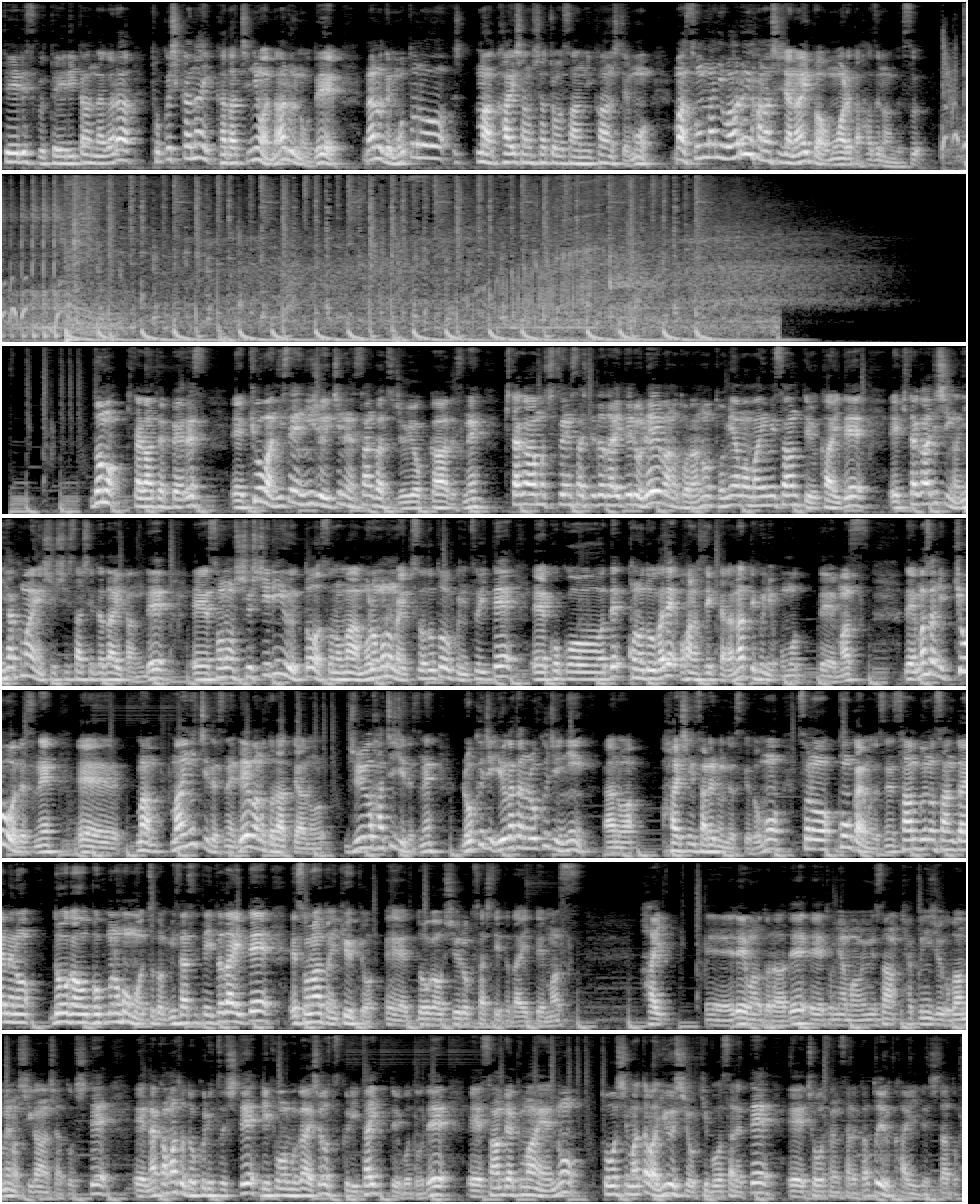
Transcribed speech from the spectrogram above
低リスク、低リターンながら、得しかない形にはなるので、なので元の、まあ、会社の社長さんに関しても、まあ、そんなに悪い話じゃないとは思われたはずなんです。どうも、北川哲平です。えー、今日は2021年3月14日ですね、北川も出演させていただいている令和の虎の富山真由美さんっていう回で、え、北川自身が200万円出資させていただいたんで、え、その出資理由と、そのまあ、諸々のエピソードトークについて、えここで、この動画でお話できたらなっていうふうに思ってます。で、まさに今日はですね、えー、まあ、毎日ですね、令和の虎ってあの、18時ですね、6時、夕方の6時に、あの、配信されるんですけども、その、今回もですね、3分の3回目の動画を僕の方もちょっと見させていただいて、その後に急遽、えー、動画を収録させていただいてます。はい。えー、令和の虎で、えー、富山真由美さん、125番目の志願者として、えー、仲間と独立してリフォーム会社を作りたいということで、えー、300万円の投資または融資を希望されて、えー、挑戦されたという回でしたと。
